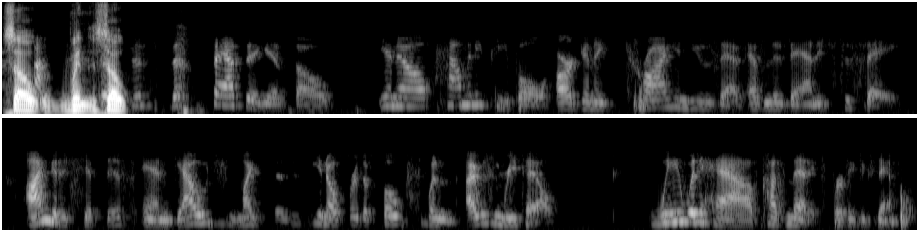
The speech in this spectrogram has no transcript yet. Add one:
so when so the, the, the sad thing is though, you know how many people are gonna try and use that as an advantage to say. I'm going to ship this and gouge my, you know, for the folks when I was in retail we would have cosmetics, perfect example.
